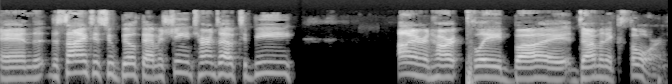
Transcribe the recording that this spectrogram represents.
and the, the scientist who built that machine turns out to be Ironheart, played by Dominique Thorne.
